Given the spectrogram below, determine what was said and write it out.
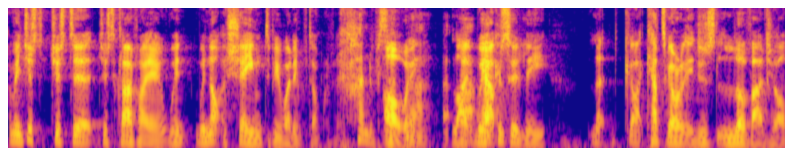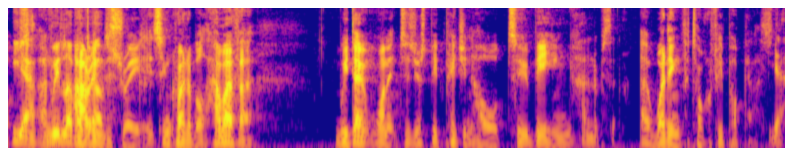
I mean, just just to just to clarify here, we're, we're not ashamed to be wedding photographers. 100% Are we? not. Like I- we I absolutely, like, categorically, just love our jobs. Yeah, and we love our our industry. It's incredible. However, we don't want it to just be pigeonholed to being 100%. a wedding photography podcast. Yeah,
